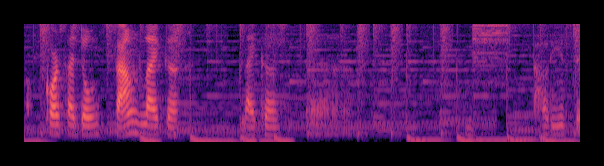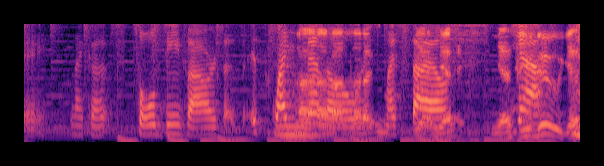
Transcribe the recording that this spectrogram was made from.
of course I don't sound like a like a uh, how do you say like a soul diva or so. It's quite uh, mellow. Uh, it's my style. Yeah, yeah. Yes, yeah. you do. Yes,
